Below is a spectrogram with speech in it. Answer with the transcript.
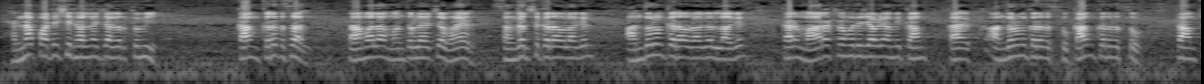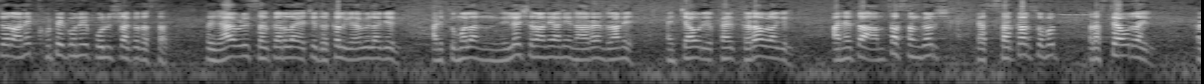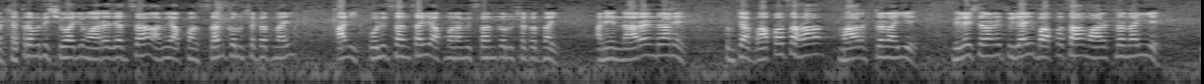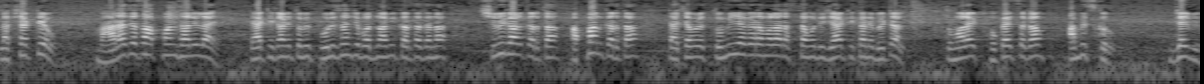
ह्यांना पाठीशी घालण्याच्या अगर तुम्ही काम करत असाल तर आम्हाला मंत्रालयाच्या बाहेर संघर्ष करावा लागेल आंदोलन करावं लागेल लागेल. कारण महाराष्ट्रामध्ये ज्यावेळी आम्ही काम काय आंदोलन करत असतो काम करत असतो तर आमच्यावर अनेक खोटे गुन्हे पोलीस टाकत असतात. तर ह्यावेळी सरकारला याची दखल घ्यावी लागेल आणि तुम्हाला निलेश राणे आणि नारायण राणे यांच्यावर एफ आय आर करावं लागेल. अन्यथा आमचा संघर्ष या सरकारसोबत रस्त्यावर राहील. कारण छत्रपती शिवाजी महाराजांचा आम्ही अपमान सहन करू शकत नाही आणि पोलिसांचाही अपमान आम्ही सहन करू शकत नाही. आणि नारायण राणे तुमच्या बापाचा हा महाराष्ट्र नाहीये. निलेश राणे तुझ्याही बापाचा हा महाराष्ट्र नाहीये. लक्षात ठेव महाराजाचा अपमान झालेला आहे. त्या ठिकाणी तुम्ही पोलिसांची बदनामी करता त्यांना शिवीगाळ करता अपमान करता त्याच्यामुळे तुम्ही अगर आम्हाला रस्त्यामध्ये ज्या ठिकाणी भेटाल तुम्हाला एक ठोकायचं काम आम्हीच करू. जय भीम.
